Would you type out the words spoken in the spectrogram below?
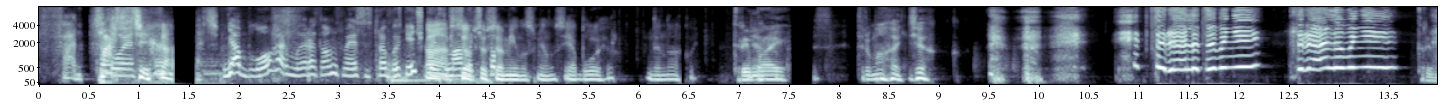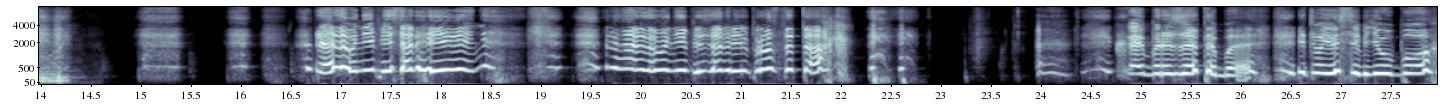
фантастика. Я блогер, ми разом з моєю сестрою Близнючкою А, все, все, все, мінус, мінус. Я блогер. Де нахуй. Тримай. Тримай, дякую. Це реально це мені? Це реально мені? Тримай. Реально мені 50 гривень. Реально мені 50 гривень просто так. Хай береже тебе і твою сім'ю Бог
